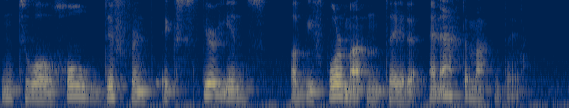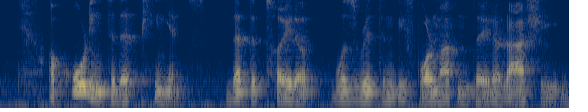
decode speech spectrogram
into a whole different experience of before Matan Torah and after Matan Torah. According to the opinions that the Torah was written before Matan Torah, Rashi,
